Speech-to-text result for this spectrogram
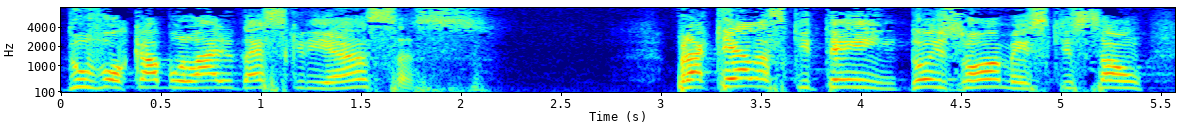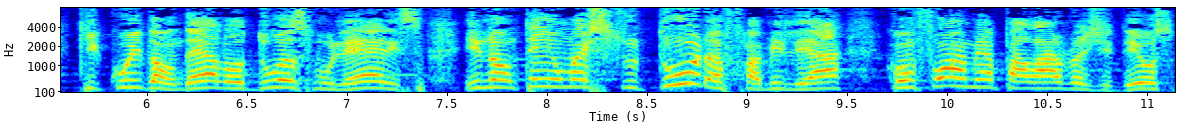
do vocabulário das crianças. Para aquelas que têm dois homens que são que cuidam dela ou duas mulheres e não têm uma estrutura familiar conforme a palavra de Deus,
